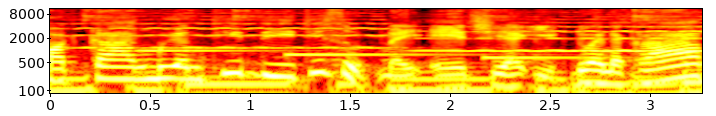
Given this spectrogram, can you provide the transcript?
อดกลางเมืองที่ดีที่สุดในเอเชียอีกด้วยนะครับ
